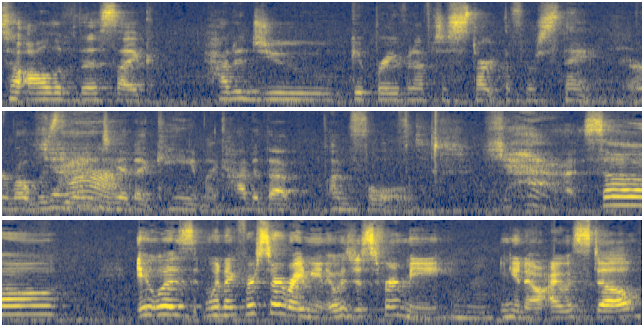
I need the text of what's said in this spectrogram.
to all of this like how did you get brave enough to start the first thing? Or what was the idea that came? Like how did that unfold? Yeah so it was when i first started writing it was just for me. Mm-hmm. you know i was still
